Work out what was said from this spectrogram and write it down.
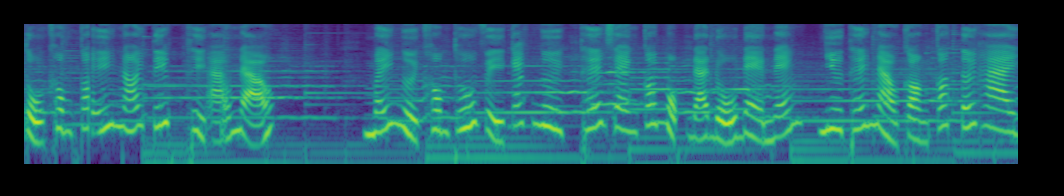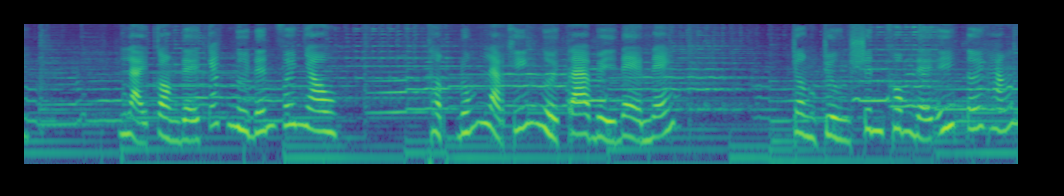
tụ không có ý nói tiếp thì ảo não. Mấy người không thú vị các ngươi, thế gian có một đã đủ đè nén, như thế nào còn có tới hai. Lại còn để các ngươi đến với nhau. Thật đúng là khiến người ta bị đè nén. Trần Trường Sinh không để ý tới hắn,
